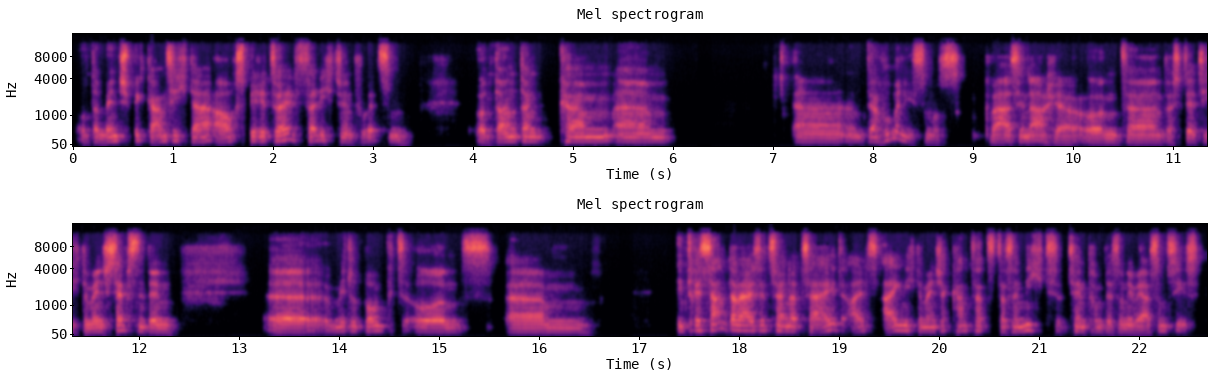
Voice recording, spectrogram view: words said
Und der Mensch begann sich da auch spirituell völlig zu entwurzeln. Und dann, dann kam ähm, äh, der Humanismus quasi nachher. Und äh, da stellt sich der Mensch selbst in den äh, Mittelpunkt und ähm, interessanterweise zu einer Zeit, als eigentlich der Mensch erkannt hat, dass er nicht Zentrum des Universums ist.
